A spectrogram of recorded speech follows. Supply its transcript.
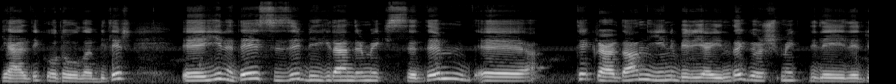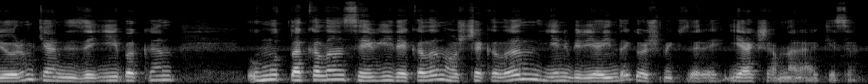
geldik o da olabilir. Yine de sizi bilgilendirmek istedim. Tekrardan yeni bir yayında görüşmek dileğiyle diyorum. Kendinize iyi bakın. Umutla kalın, sevgiyle kalın, hoşça kalın. Yeni bir yayında görüşmek üzere. İyi akşamlar herkese.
